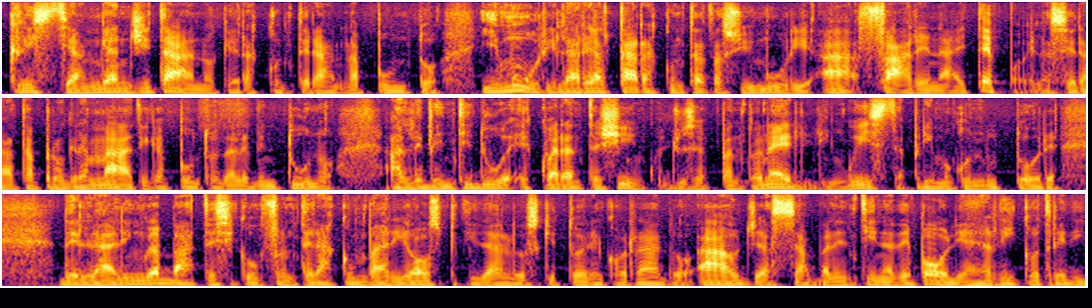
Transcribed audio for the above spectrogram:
Cristian Gangitano, che racconteranno appunto i muri, la realtà raccontata sui muri a Fahrenheit. E poi la serata programmatica appunto dalle 21 alle 22.45 Giuseppe Antonelli, linguista, primo conduttore della Lingua Batte, si confronterà con vari ospiti, dallo scrittore Corrado Augias a Valentina De Poli a Enrico Tredi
